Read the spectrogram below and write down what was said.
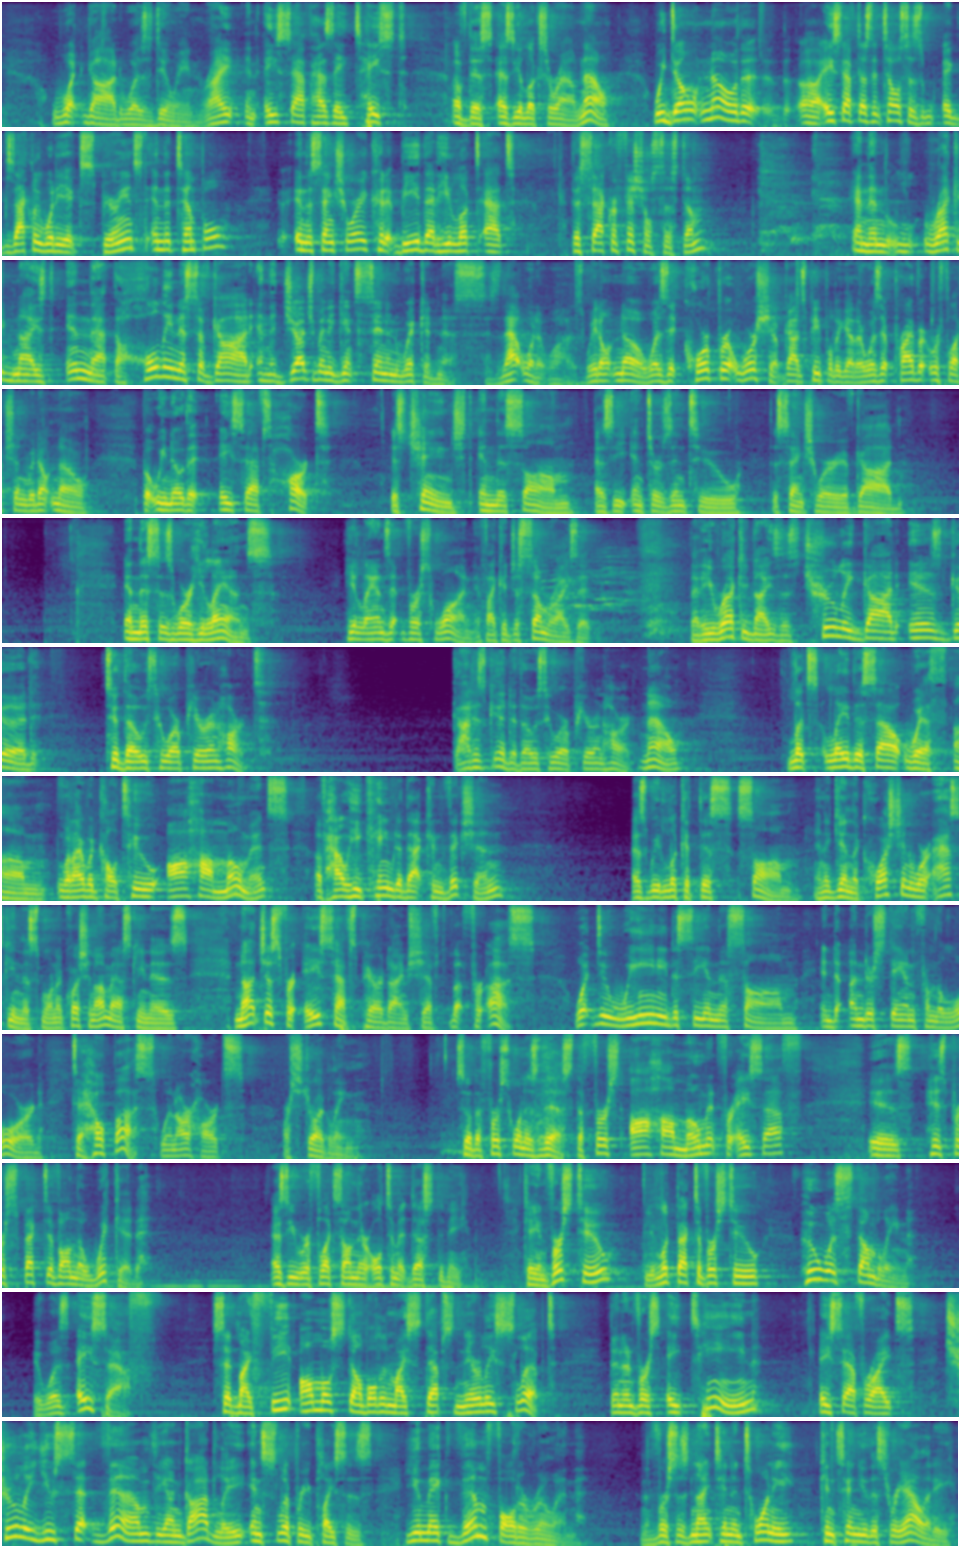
what God was doing, right? And Asaph has a taste of this as he looks around. Now, we don't know that uh, Asaph doesn't tell us exactly what he experienced in the temple in the sanctuary? Could it be that he looked at the sacrificial system and then recognized in that the holiness of God and the judgment against sin and wickedness? Is that what it was? We don't know. Was it corporate worship, God's people together? Was it private reflection? We don't know. But we know that Asaph's heart is changed in this psalm as he enters into the sanctuary of God. And this is where he lands he lands at verse 1, if I could just summarize it. That he recognizes truly God is good to those who are pure in heart. God is good to those who are pure in heart. Now, let's lay this out with um, what I would call two aha moments of how he came to that conviction as we look at this psalm. And again, the question we're asking this morning, the question I'm asking is not just for Asaph's paradigm shift, but for us. What do we need to see in this psalm and to understand from the Lord to help us when our hearts are struggling? So, the first one is this the first aha moment for Asaph is his perspective on the wicked as he reflects on their ultimate destiny. Okay, in verse 2, if you look back to verse 2, who was stumbling? It was Asaph said, My feet almost stumbled and my steps nearly slipped. Then in verse 18, Asaph writes, Truly you set them, the ungodly, in slippery places. You make them fall to ruin. And verses 19 and 20 continue this reality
